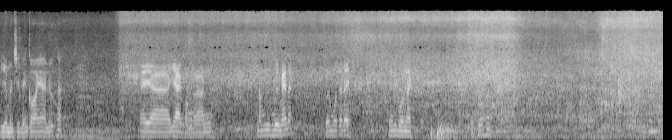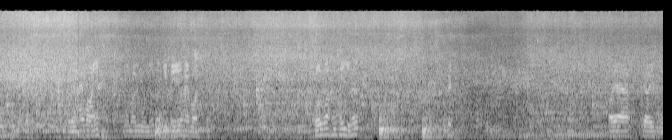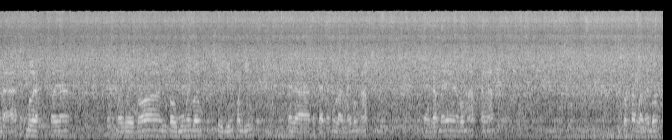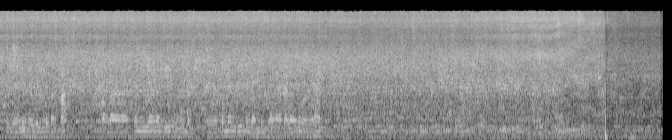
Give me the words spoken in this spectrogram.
Bây giờ mình sẽ lên coi à, nước ha. Đây à, dài khoảng à, 50 mét đấy bơm mua tới đây. Lên cái bồn này. Để xuống ha Đây là hai vòi nhé hai vào cái nguồn nước là GP hai vòi. Tối quá không thấy gì hết ok. Thôi à, trời cũng đã hết mưa rồi. Thôi à, mọi người có nhu cầu mua máy bơm siêu giếng khoan giếng hay là tất cả các loại máy bơm áp gặp các máy bơm áp tăng áp cung cấp các loại máy bơm thì à, liên hệ với những cần Phát hoặc là xem video đăng ký ủng hộ mình. Thì comment dưới bình luận mình sẽ trả lời cho mọi người ha.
